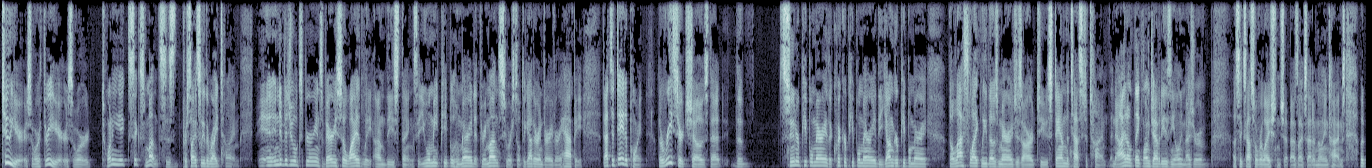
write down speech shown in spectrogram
two years or three years or 26 months is precisely the right time. Individual experience varies so widely on these things that you will meet people who married at three months who are still together and very, very happy. That's a data point. The research shows that the sooner people marry, the quicker people marry, the younger people marry, the less likely those marriages are to stand the test of time. Now, I don't think longevity is the only measure of a successful relationship, as I've said a million times. But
